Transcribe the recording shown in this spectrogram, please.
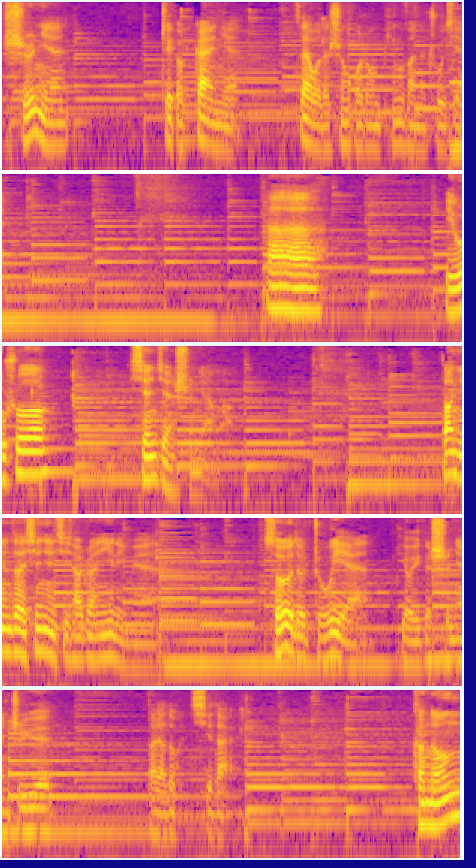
十年这个概念在我的生活中频繁的出现。呃，比如说《仙剑》十年了，当年在《仙剑奇侠传一》里面，所有的主演有一个十年之约，大家都很期待。可能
